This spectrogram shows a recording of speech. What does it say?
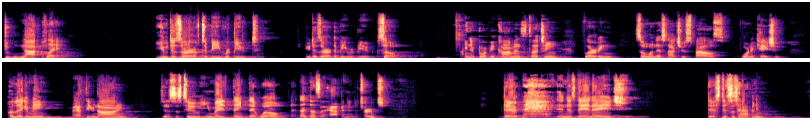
do not play. You deserve to be rebuked. You deserve to be rebuked. So, inappropriate comments, touching, flirting, someone that's not your spouse, fornication. Polygamy, Matthew 9, Genesis 2. You may think that, well, that doesn't happen in the church. There, in this day and age, this, this is happening.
